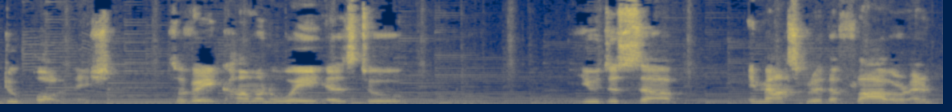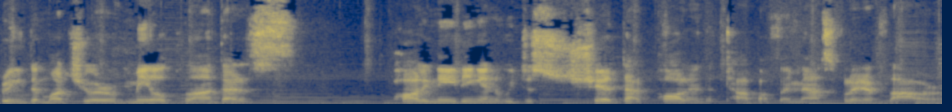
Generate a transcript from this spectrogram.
do pollination. So very common way is to you just uh, emasculate the flower and bring the mature male plant that is pollinating and we just shed that pollen at the top of the emasculated flower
